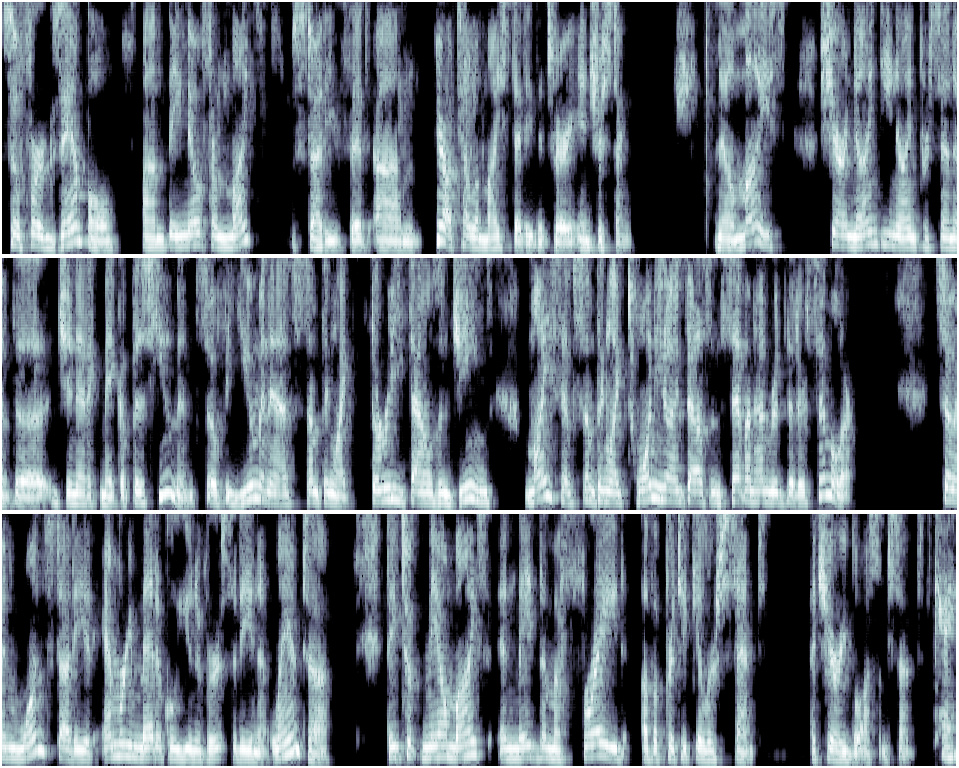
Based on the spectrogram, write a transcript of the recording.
So, for example, um, they know from mice studies that um, here I'll tell a mice study that's very interesting. Now, mice share 99% of the genetic makeup as humans. So if a human has something like 30,000 genes, mice have something like 29,700 that are similar. So in one study at Emory Medical University in Atlanta, they took male mice and made them afraid of a particular scent, a cherry blossom scent. Okay.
